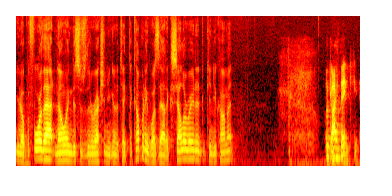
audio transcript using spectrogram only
you know, before that knowing this is the direction you're going to take the company? Was that accelerated? Can you comment? Look, I think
